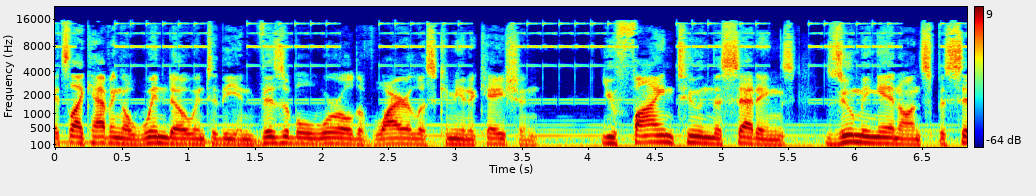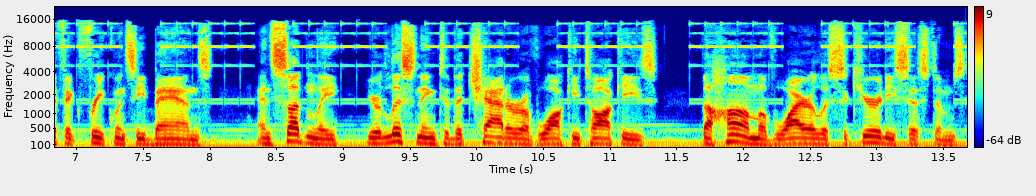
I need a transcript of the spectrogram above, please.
It's like having a window into the invisible world of wireless communication. You fine-tune the settings, zooming in on specific frequency bands, and suddenly, you're listening to the chatter of walkie-talkies, the hum of wireless security systems,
